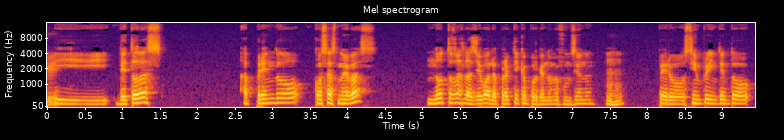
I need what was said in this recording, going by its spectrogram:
Y de todas aprendo cosas nuevas. No todas las llevo a la práctica porque no me funcionan. Pero siempre intento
